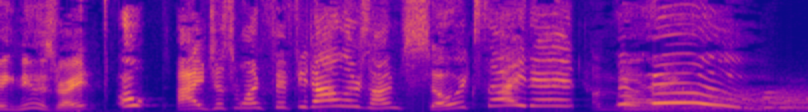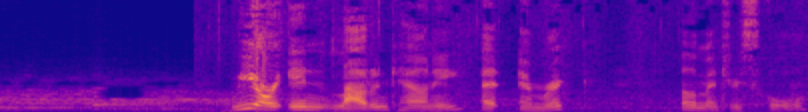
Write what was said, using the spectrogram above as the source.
big news, right? Oh, I just won $50. I'm so excited. We are in Loudoun County at Emerick Elementary School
